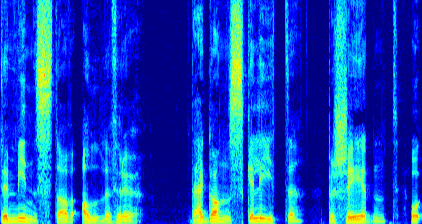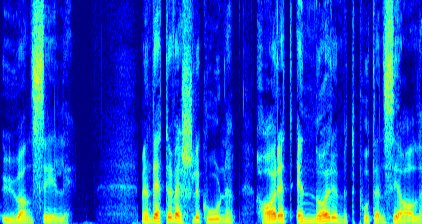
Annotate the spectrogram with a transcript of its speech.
det minste av alle frø. Det er ganske lite, beskjedent og uanselig. Men dette vesle kornet har et enormt potensial.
